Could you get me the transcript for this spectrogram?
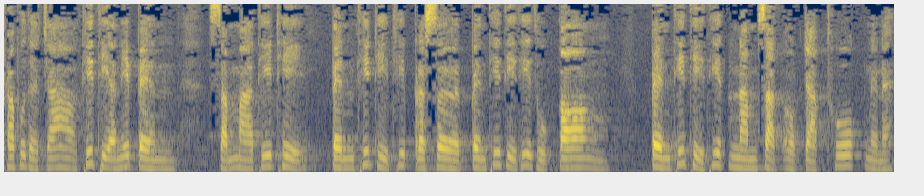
พระพุทธเจ้า ทิฏฐิอันนี้เป็นสัมมาทิฏฐิเป็นทิฏฐิที่ประเสริฐ เป็นทิฏฐิที่ถูกต้อง เป็นทิฏฐิที่นำสัตว์ออกจากทุกข์เนี่ยนะ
